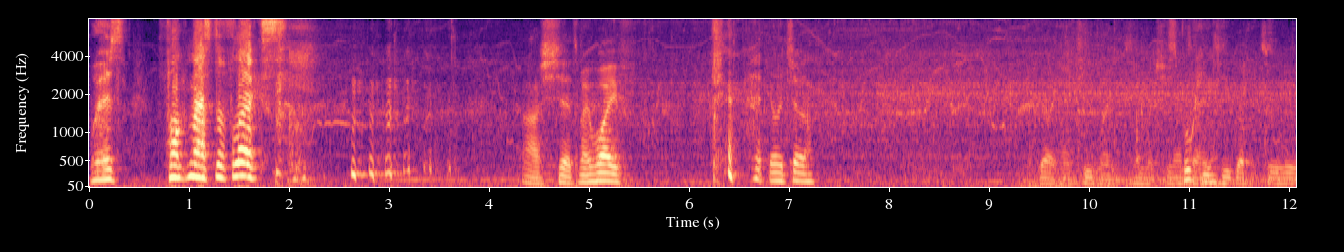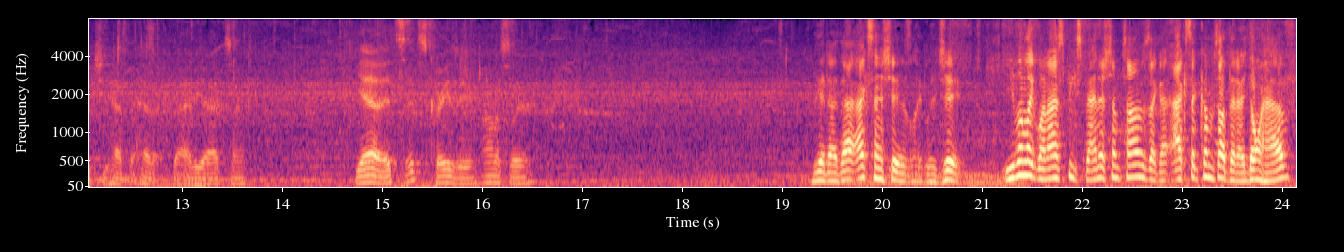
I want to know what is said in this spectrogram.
Where's Funkmaster Flex? Oh shit, it's my wife. Yo, chill. Go like Antigua. So when she went Spooky. to Antigua for two weeks, she had the heavy, the heavy accent. Yeah, it's it's crazy, honestly. Yeah, that, that accent shit is like legit. Even like when I speak Spanish, sometimes like an accent comes out that I don't have.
